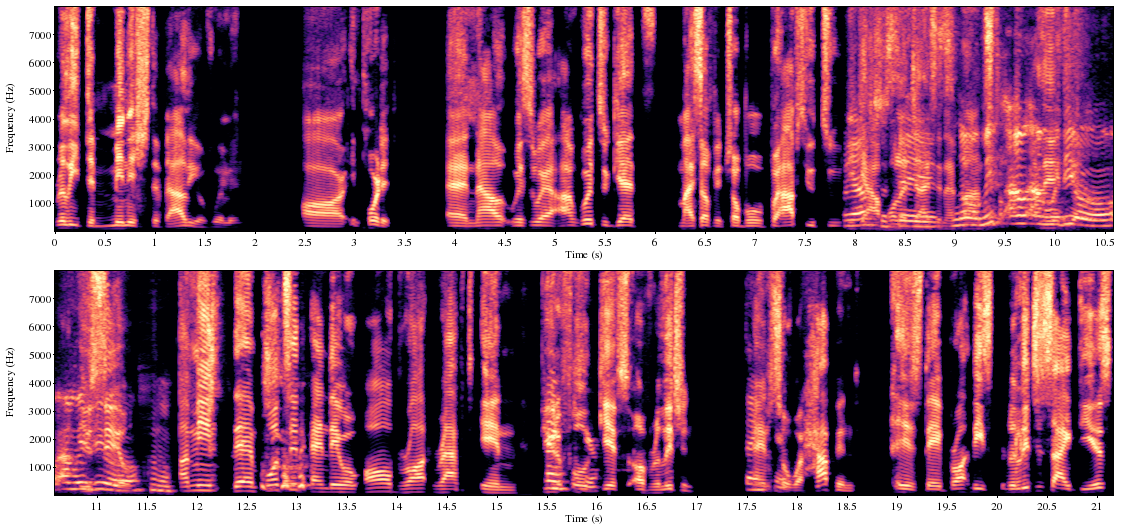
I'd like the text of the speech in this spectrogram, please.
really diminish the value of women are imported. And now is where I'm going to get myself in trouble. Perhaps you too. You can apologize in advance. No, me, I'm, I'm with you. I'm with you. you. Hmm. I mean, they're imported and they were all brought wrapped in beautiful gifts of religion. Thank and you. so what happened is they brought these religious ideas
